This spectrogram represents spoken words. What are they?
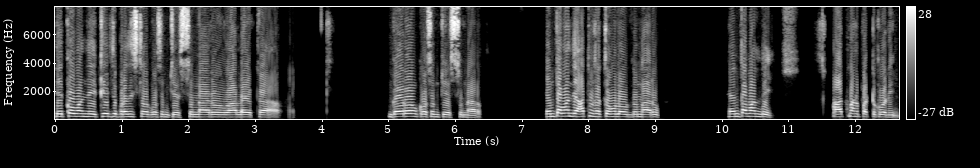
ఎక్కువ మంది కీర్తి ప్రతిష్టల కోసం చేస్తున్నారు వాళ్ళ యొక్క గౌరవం కోసం చేస్తున్నారు. ఎంతమంది ఆత్మసత్వంలో ఉంటున్నారు? ఎంతమంది ఆత్మను పట్టుకొని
